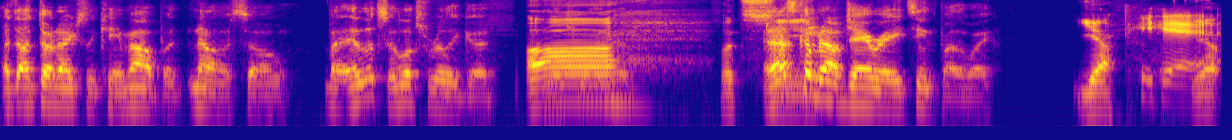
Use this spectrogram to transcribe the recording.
I thought it actually came out, but no. So, but it looks it looks really good. It uh, really good. let's see. And that's coming out January eighteenth, by the way. Yeah, Yeah. Yep.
